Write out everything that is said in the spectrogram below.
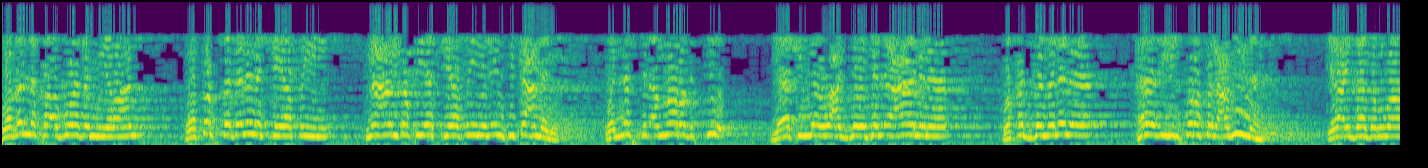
وغلق أبواب النيران وصفد لنا الشياطين مع أن بقيت شياطين الإنس تعمل والنفس الأمارة بالسوء لكنه عز وجل أعاننا وقدم لنا هذه الفرص العظيمة. يا عباد الله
